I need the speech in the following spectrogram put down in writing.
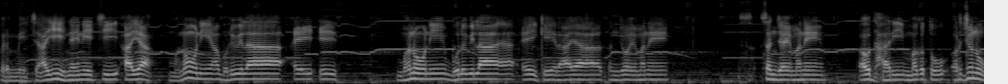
ब्रह्मेच्याही नैनेची आया. मनोनिया भुलविला ऐ ऐ मनोनी भुलविला ऐके राया. संजोय म्हणे संजय म्हणे अवधारी मग तो अर्जुनू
